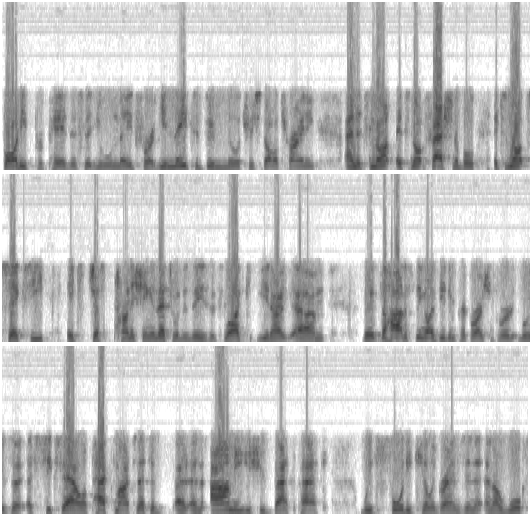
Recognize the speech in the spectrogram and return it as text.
body preparedness that you will need for it. You need to do military style training, and it's not it's not fashionable. It's not sexy. It's just punishing, and that's what it is. It's like you know. Um, the, the hardest thing I did in preparation for it was a, a six hour pack march. That's a, a, an army issued backpack with 40 kilograms in it, and I walked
